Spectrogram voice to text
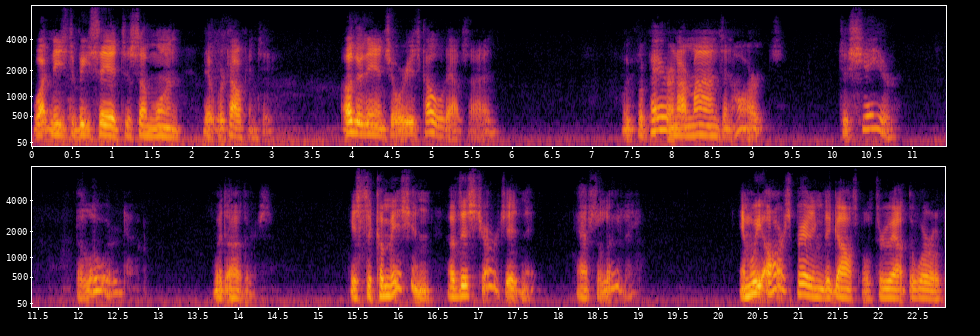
what needs to be said to someone that we're talking to. Other than, sure, it's cold outside. We prepare in our minds and hearts to share the Lord with others. It's the commission of this church, isn't it? Absolutely. And we are spreading the gospel throughout the world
